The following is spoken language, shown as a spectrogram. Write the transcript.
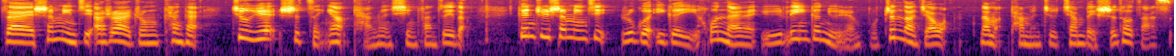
在《生命记》二十二中看看旧约是怎样谈论性犯罪的。根据《生命记》，如果一个已婚男人与另一个女人不正当交往，那么他们就将被石头砸死。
